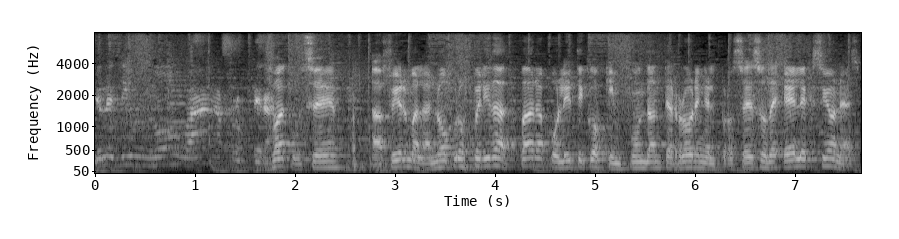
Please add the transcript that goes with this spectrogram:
yo les digo, no van a prosperar. Facuse afirma la no prosperidad para políticos que infundan terror en el proceso de elecciones.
